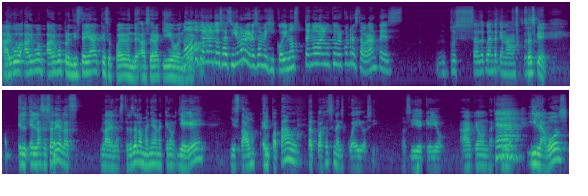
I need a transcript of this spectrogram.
Algo, algo, algo aprendiste allá que se puede vender, hacer aquí o vender No, aquí. totalmente. O sea, si yo me regreso a México y no tengo algo que ver con restaurantes, pues haz de cuenta que no. ¿Sabes qué? El, el- la cesárea de las, la de las 3 de la mañana, creo, llegué y estaba un- el papá, tatuajes en el cuello, así. Así de que yo, ah, ¿qué onda? Y la, y la voz,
